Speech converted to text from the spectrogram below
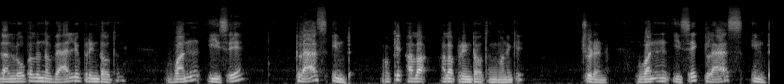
దాని లోపల ఉన్న వాల్యూ ప్రింట్ అవుతుంది. One is a class int okay అలా అలా ప్రింట్ అవుతుంది మనకి. చూడండి. వన్ ఈస్ ఏ క్లాస్ ఇంట్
